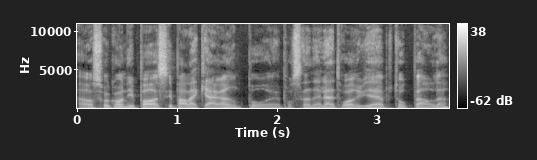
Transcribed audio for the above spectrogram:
Alors, soit qu'on est passé par la 40 pour, euh, pour s'en aller à Trois-Rivières plutôt que par là.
